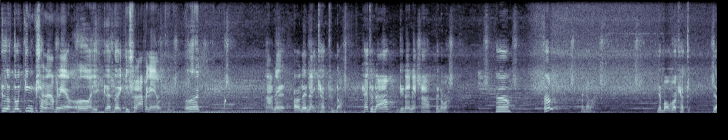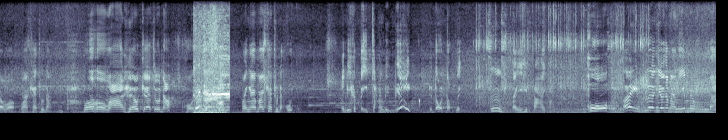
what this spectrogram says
เกือบโดนกินฉลามไปแล้วเออเกือบโดนกินฉลามไปแล้วเอออ่าเนี่ยเอาได้ไหนแคททูดอกแคททูดอกอยู่ไหนเนี่ยอ้าวเป็นอะไรวะอ้าวเอ้ามันอะไรอย่าบอกว่าแค่ อย่าบอกว่าแค่ทุนดับโอ้โหมาเดี๋ยวแค่ทุนดับโหว่าไงบ้าแค่ทุนดับอุ้ยไอ้นี่ก็ตีจังเลยนี่เดี๋ยวโดนตกเลยอืมตีที่ปลายก่อนโหเอ้ยเลือดเยอะขนาดนี้มันบ้า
